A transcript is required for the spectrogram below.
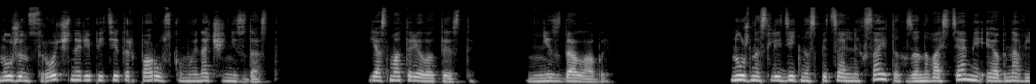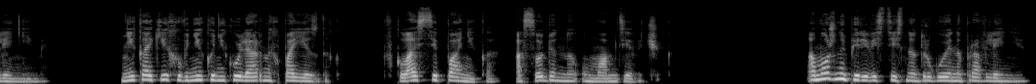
Нужен срочно репетитор по русскому, иначе не сдаст. Я смотрела тесты. Не сдала бы. Нужно следить на специальных сайтах за новостями и обновлениями. Никаких внеканикулярных поездок. В классе паника, особенно у мам девочек. А можно перевестись на другое направление?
